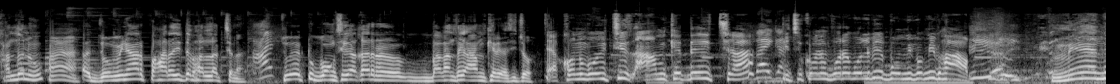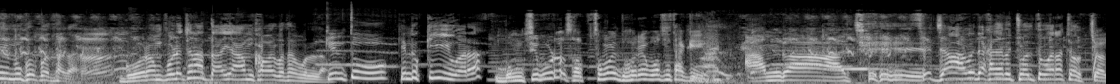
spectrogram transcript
শান্তনু হ্যাঁ। জমিনে আর পাহারা দিতে ভালো লাগছে না। তুই একটু বংশী কাকার বাগান থেকে আম খেয়ে আসি চ এখন বলছিস আম খেতে ইচ্ছা কিছুক্ষণ পরে বলবি বমি বমি ভাব। মেয়ে মুখ কথা গরম পড়েছে না তাই আম খাওয়ার কথা বললাম। কিন্তু কিন্তু কি ওরা বংশী বুড়ো সবসময় ধরে বসে থাকে। আম গাছ। সে যা হবে দেখা যাবে চল তো ওরা চল। চল।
